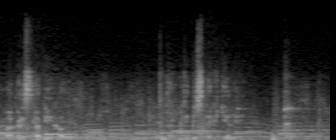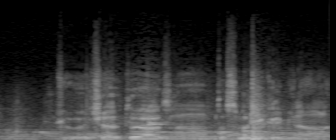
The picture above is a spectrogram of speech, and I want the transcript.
Švagr staví chalupu. Tak kdybyste chtěli. Člověče, to já znám, to smrdí kriminále.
